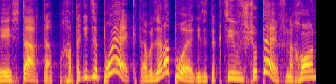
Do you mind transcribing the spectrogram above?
אה, סטארט-אפ, עכשיו תגיד זה פרויקט, אבל זה לא פרויקט, זה תקציב שוטף, נכון?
